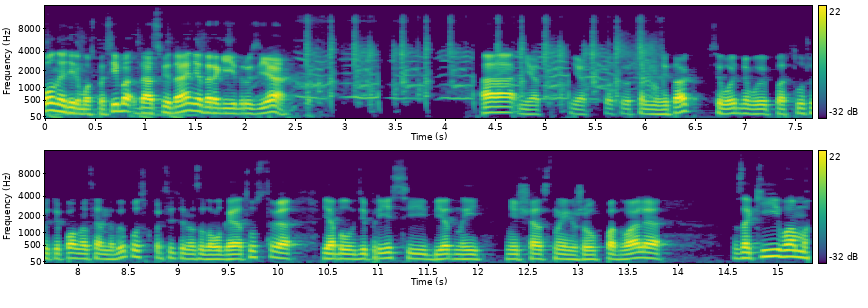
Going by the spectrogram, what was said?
Полное дерьмо, спасибо. До свидания, дорогие друзья. А, нет, нет, все совершенно не так. Сегодня вы послушаете полноценный выпуск. Простите за долгое отсутствие. Я был в депрессии, бедный, несчастный, жил в подвале за Киевом.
